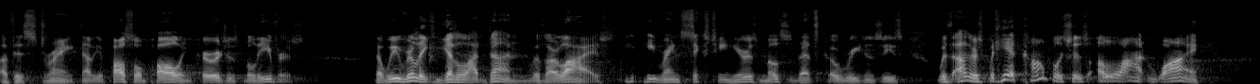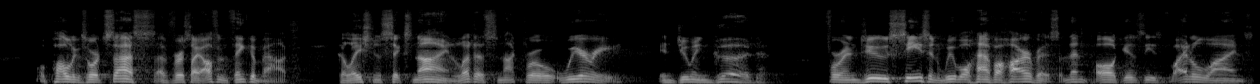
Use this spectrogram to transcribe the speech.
of his strength. Now, the Apostle Paul encourages believers that we really can get a lot done with our lives. He, reigned 16 years, most of that's co regencies with others, but he accomplishes a lot. Why? Well, Paul exhorts us, a verse I often think about Galatians 6 9, let us not grow weary in doing good, for in due season we will have a harvest. And then Paul gives these vital lines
